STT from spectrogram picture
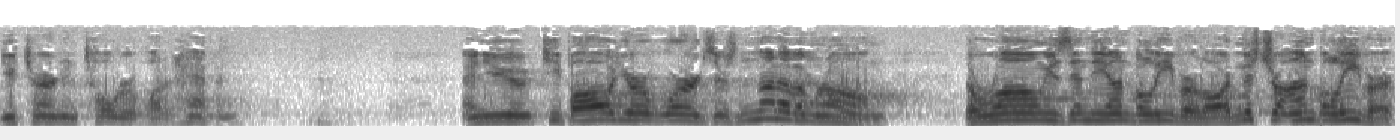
You turned and told her what had happened. And you keep all your words. There's none of them wrong. The wrong is in the unbeliever, Lord. Mr. Unbeliever.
